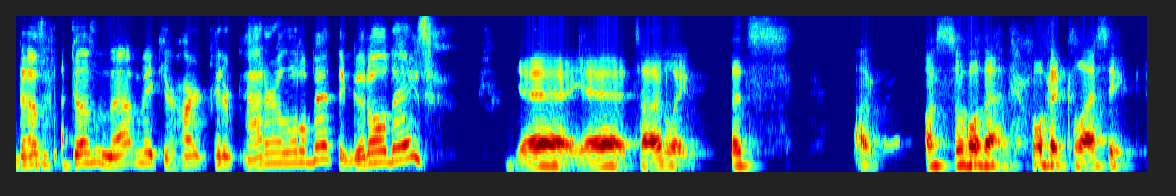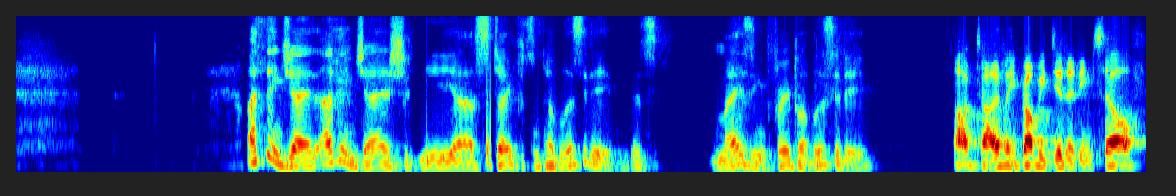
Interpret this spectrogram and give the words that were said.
Doesn't doesn't that make your heart pitter patter a little bit? The good old days. Yeah, yeah, totally. That's I, I saw that. what a classic. I think Jay. I think Jay should be uh, stoked for some publicity. It's amazing, free publicity. Oh, totally. He probably did it himself.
